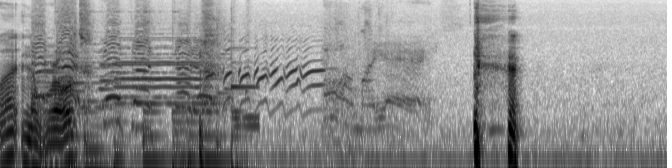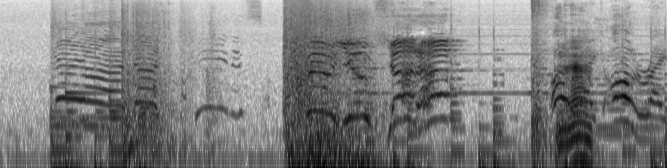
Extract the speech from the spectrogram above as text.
What in the world? Alright, alright,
